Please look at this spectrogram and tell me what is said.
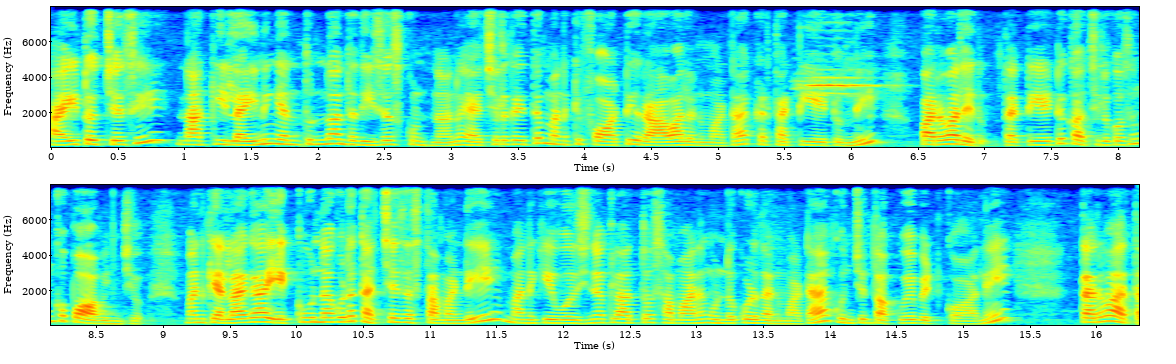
హైట్ వచ్చేసి నాకు ఈ లైనింగ్ ఎంత ఉందో అంత తీసేసుకుంటున్నాను. యాక్చువల్గా అయితే మనకి ఫార్టీ రావాలన్నమాట. అక్కడ థర్టీ ఎయిట్ ఉంది. పర్వాలేదు. థర్టీ ఎయిట్ ఖర్చుల కోసం ఒక పావించు మనకి ఎలాగా ఎక్కువ ఉన్నా కూడా కట్ చేసేస్తామండి. మనకి ఒరిజినల్ క్లాత్తో సమానంగా ఉండకూడదు అనమాట కొంచెం తక్కువే పెట్టుకోవాలి. తర్వాత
